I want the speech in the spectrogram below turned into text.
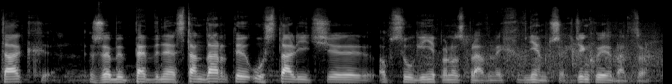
tak, żeby pewne standardy ustalić e, obsługi niepełnosprawnych w Niemczech. Dziękuję bardzo.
